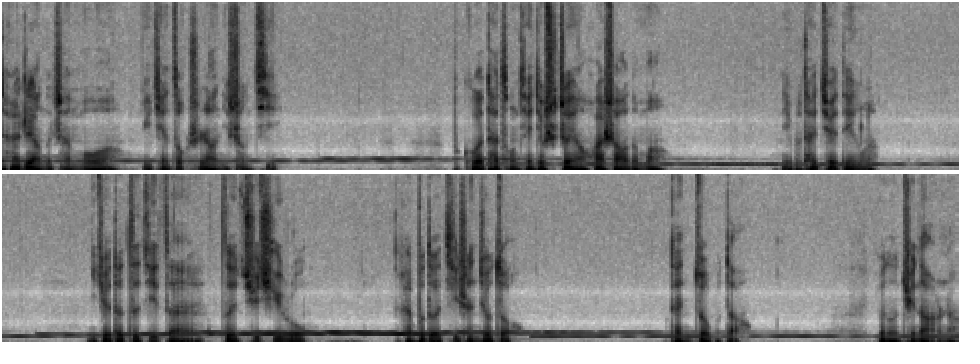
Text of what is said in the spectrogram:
他这样的沉默，以前总是让你生气。不过他从前就是这样话少的吗？你不太确定了，你觉得自己在自取其辱，恨不得起身就走，但你做不到，又能去哪儿呢？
